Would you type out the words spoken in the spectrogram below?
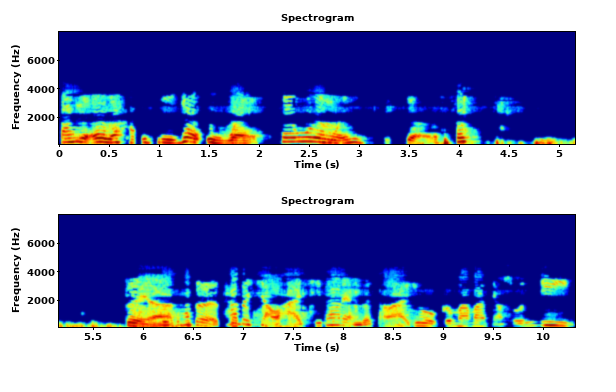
三个二的孩子又五哎、所以误认为是七个。对啊，他的他的小孩，其他两个小孩就跟妈妈讲说，你你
